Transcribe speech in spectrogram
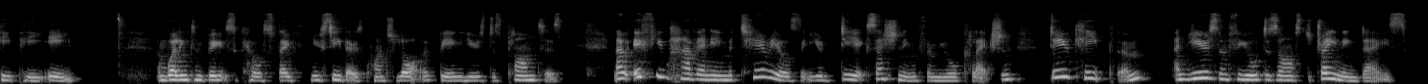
PPE. And Wellington boots, of course, you see those quite a lot of being used as planters. Now, if you have any materials that you're deaccessioning from your collection, do keep them and use them for your disaster training days.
